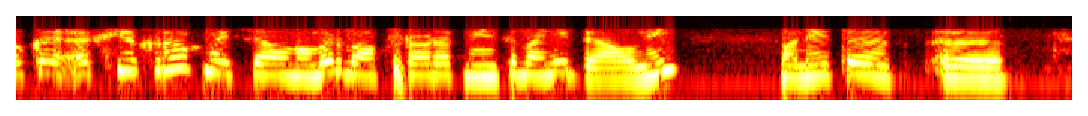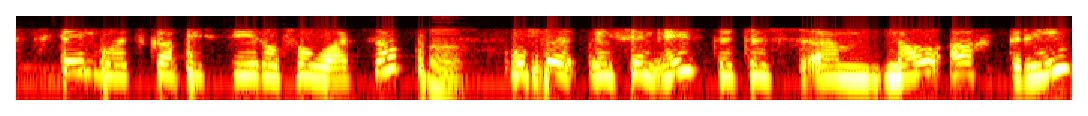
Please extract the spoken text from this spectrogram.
OK, ek gee graag my selnommer, maar ek vra dat mense my nie bel nie, maar net 'n uh stemboodskap stuur of 'n WhatsApp ah. of 'n SMS. Dit is um 083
